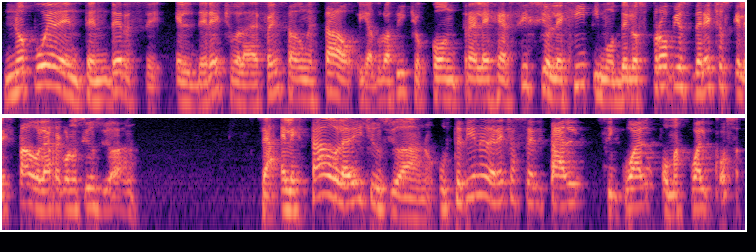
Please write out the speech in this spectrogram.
no puede entenderse el derecho de la defensa de un Estado, y ya tú lo has dicho, contra el ejercicio legítimo de los propios derechos que el Estado le ha reconocido a un ciudadano. O sea, el Estado le ha dicho a un ciudadano, usted tiene derecho a hacer tal, si cual o más cual cosa.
